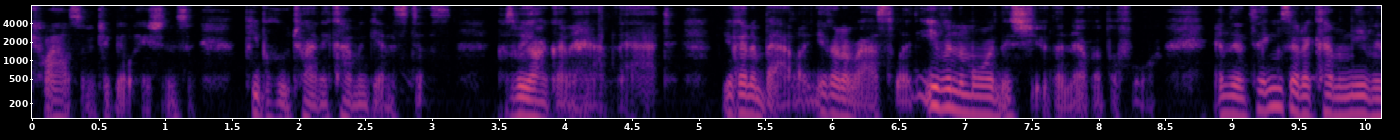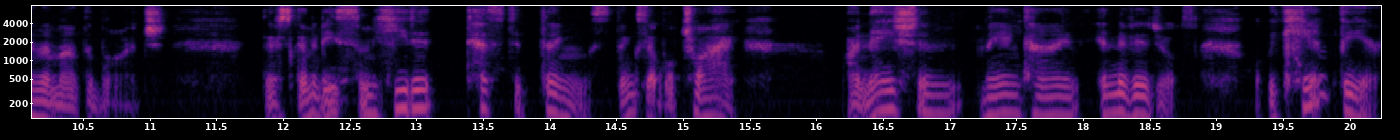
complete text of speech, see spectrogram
trials and tribulations, people who try to come against us, because we are going to have that. You're going to battle it, you're going to wrestle it, even more this year than ever before. And the things that are coming, even in the month of March, there's going to be some heated, tested things, things that will try our nation, mankind, individuals. But we can't fear.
